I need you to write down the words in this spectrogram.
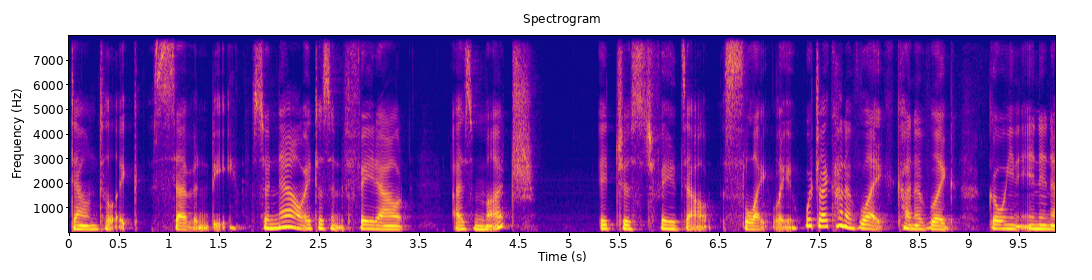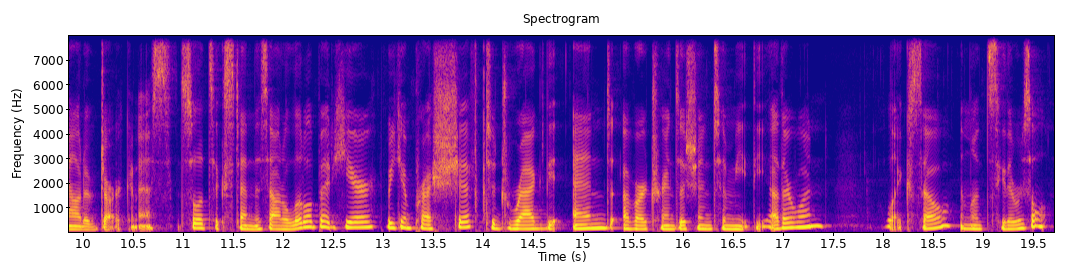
down to like 70. So now it doesn't fade out as much. It just fades out slightly, which I kind of like, kind of like going in and out of darkness. So let's extend this out a little bit here. We can press shift to drag the end of our transition to meet the other one, like so. And let's see the result.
